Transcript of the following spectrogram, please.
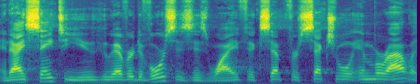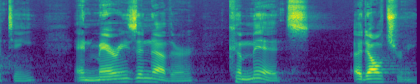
And I say to you, whoever divorces his wife except for sexual immorality and marries another commits adultery.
